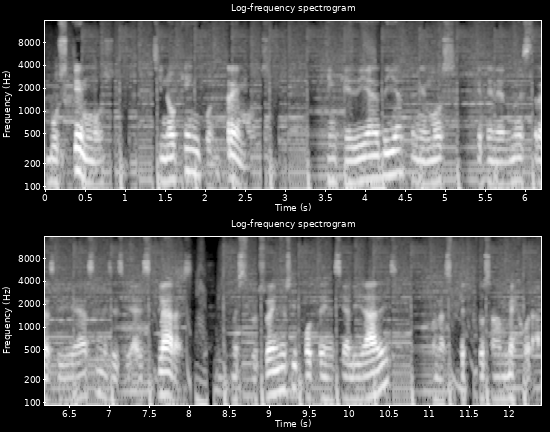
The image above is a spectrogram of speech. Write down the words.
busquemos sino que encontremos en que día a día tenemos que tener nuestras ideas y necesidades claras, nuestros sueños y potencialidades con aspectos a mejorar.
